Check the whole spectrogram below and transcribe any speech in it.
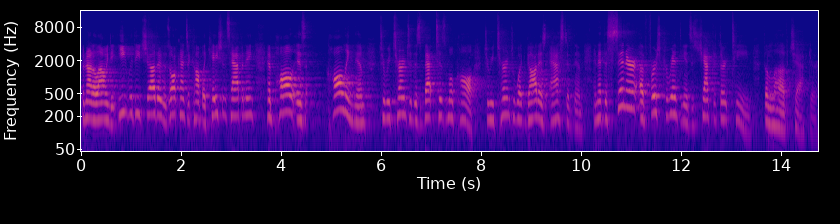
They're not allowing to eat with each other. There's all kinds of complications happening. And Paul is calling them to return to this baptismal call, to return to what God has asked of them. And at the center of 1 Corinthians is chapter 13, the love chapter.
